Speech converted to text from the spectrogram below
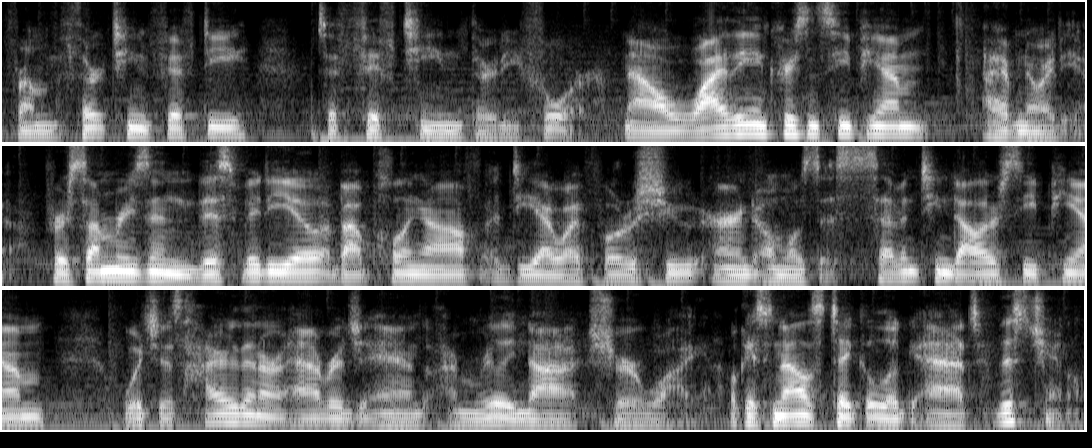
from 1350 to 1534. Now, why the increase in CPM? I have no idea. For some reason, this video about pulling off a DIY photo shoot earned almost a $17 CPM, which is higher than our average, and I'm really not sure why. Okay, so now let's take a look at this channel.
